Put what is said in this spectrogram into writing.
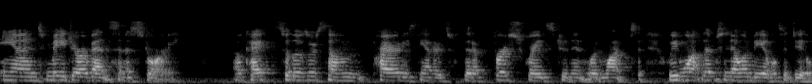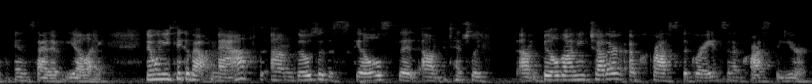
and major events in a story. Okay, so those are some priority standards that a first grade student would want to, we'd want them to know and be able to do inside of ELA. Now, when you think about math, um, those are the skills that um, potentially um, build on each other across the grades and across the year.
